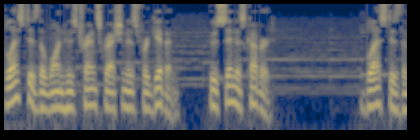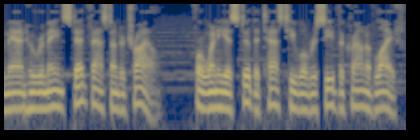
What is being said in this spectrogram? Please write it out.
Blessed is the one whose transgression is forgiven, whose sin is covered. Blessed is the man who remains steadfast under trial, for when he has stood the test he will receive the crown of life,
